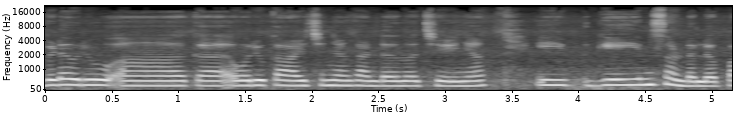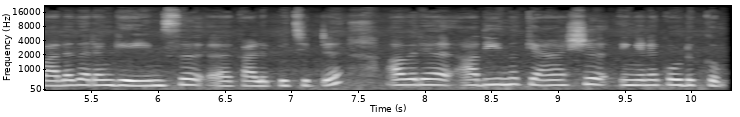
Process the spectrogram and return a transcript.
ഇവിടെ ഒരു ഒരു കാഴ്ച ഞാൻ കണ്ടതെന്ന് വെച്ച് കഴിഞ്ഞാൽ ഈ ഗെയിംസ് ഉണ്ടല്ലോ പലതരം ഗെയിംസ് കളിപ്പിച്ചിട്ട് അവർ അതിൽ നിന്ന് ക്യാഷ് ഇങ്ങനെ കൊടുക്കും.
